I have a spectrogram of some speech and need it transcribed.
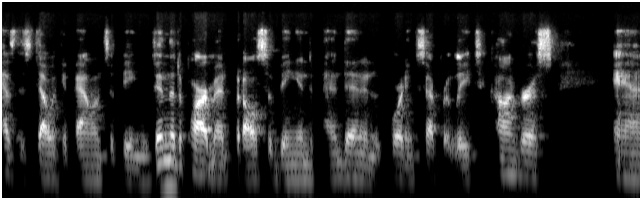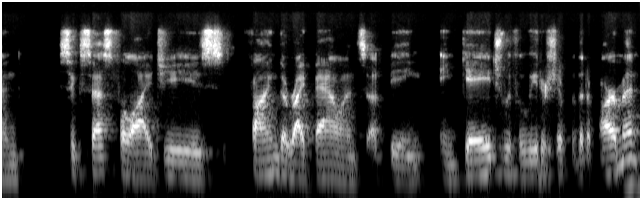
has this delicate balance of being within the department, but also being independent and reporting separately to Congress. And successful IGs find the right balance of being engaged with the leadership of the department,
